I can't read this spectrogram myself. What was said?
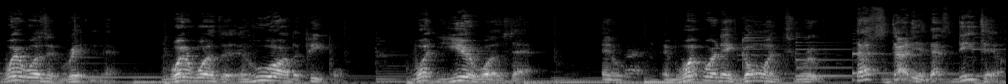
where was it written at? Where was it, and who are the people? What year was that? And and what were they going through? That's studying. That's detail.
